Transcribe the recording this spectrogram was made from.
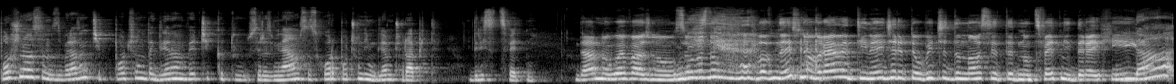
Почнала съм, забелязвам, че почвам да гледам вече, като се разминавам с хора, почвам да им гледам чорапите. Дали са цветни. Да, много е важно. Особено в днешно време тинейджерите обичат да носят едноцветни дрехи. Да,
